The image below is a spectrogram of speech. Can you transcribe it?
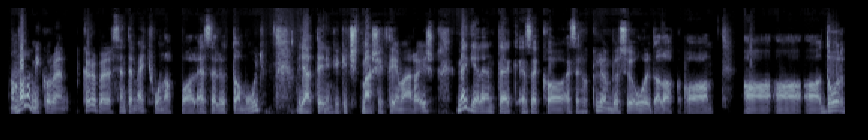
Valamikor olyan körülbelül szerintem egy hónappal ezelőtt amúgy, hogy áttérjünk egy kicsit másik témára is, megjelentek ezek a, ezek a különböző oldalak, a, a, a, a Dor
